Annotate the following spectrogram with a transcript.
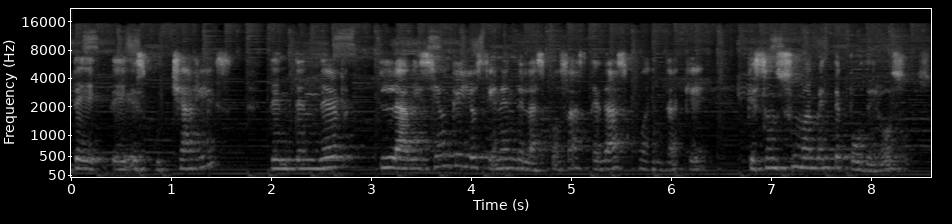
de, escucharles, de entender la visión que ellos tienen de las cosas, te das cuenta que, que son sumamente poderosos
